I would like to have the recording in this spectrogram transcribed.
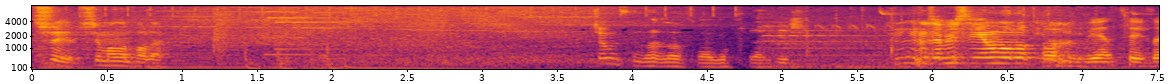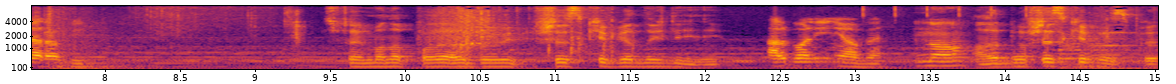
Trzy, trzy monopole. Czemu ty na nowego trafisz? Żebyś nie miał monopolu. Więcej zarobimy. Trzy monopole albo wszystkie w jednej linii. Albo liniowy. No. Albo wszystkie wyspy.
